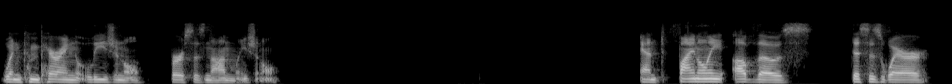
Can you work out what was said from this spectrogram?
when comparing lesional versus non-lesional. And finally, of those, this is where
